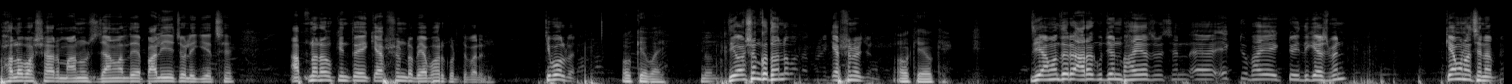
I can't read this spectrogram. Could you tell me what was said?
ভালোবাসার মানুষ জানালা দিয়ে পালিয়ে চলে গিয়েছে। আপনারাও কিন্তু এই ক্যাপশনটা ব্যবহার করতে পারেন। কি বলবেন? ওকে ভাই জি অসংখ্য ধন্যবাদ আপনার এই ক্যাপশনের জন্য। ওকে ওকে। জি আমাদের আরও একজন ভাইয়া রয়েছেন। আহ, একটু ভাই একটু এদিকে আসবেন। কেমন আছেন আপনি?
